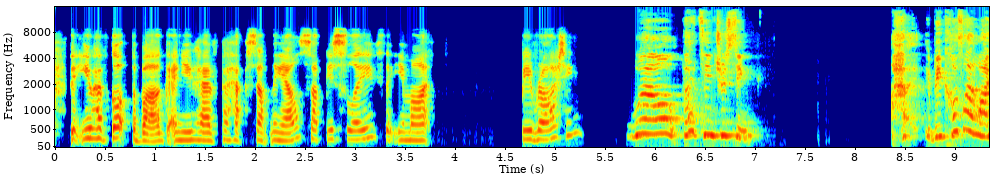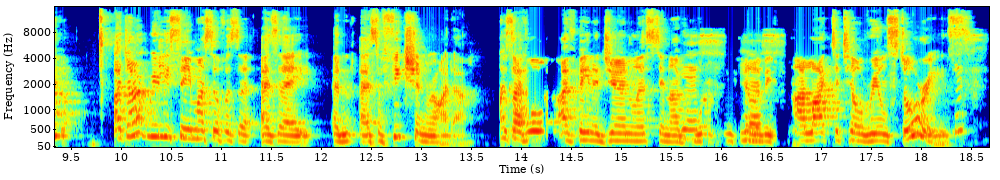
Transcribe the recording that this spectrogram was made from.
that you have got the bug and you have perhaps something else up your sleeve that you might be writing. Well, that's interesting. Because I like, I don't really see myself as a as a an, as a fiction writer because Okay. I've al- I've been a journalist and I've Yes, worked in television. yes. I like to tell real stories. Yes.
